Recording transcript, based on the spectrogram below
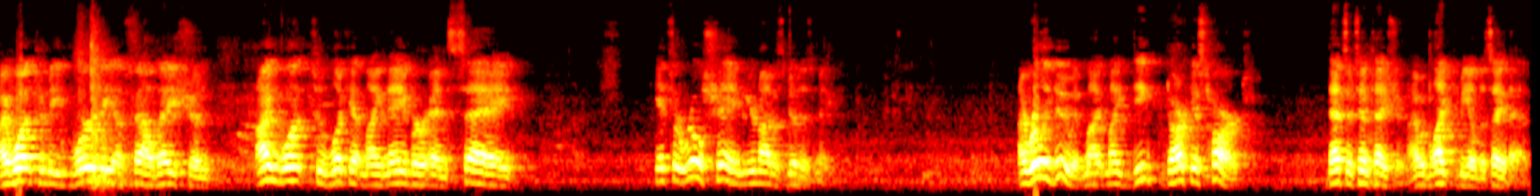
I want to be worthy of salvation. I want to look at my neighbor and say, It's a real shame you're not as good as me. I really do. In my, my deep, darkest heart, that's a temptation. I would like to be able to say that.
